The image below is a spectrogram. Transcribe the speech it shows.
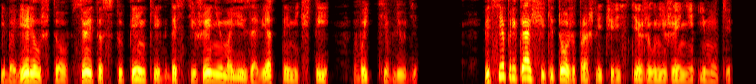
ибо верил, что все это ступеньки к достижению моей заветной мечты выйти в люди. Ведь все приказчики тоже прошли через те же унижения и муки.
